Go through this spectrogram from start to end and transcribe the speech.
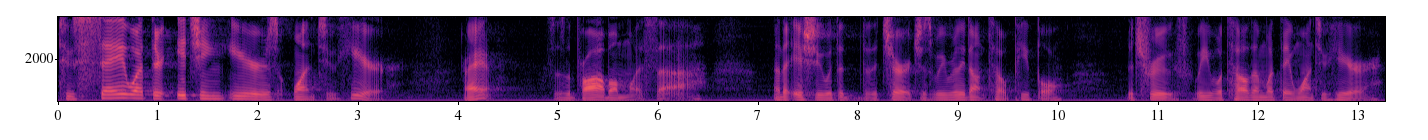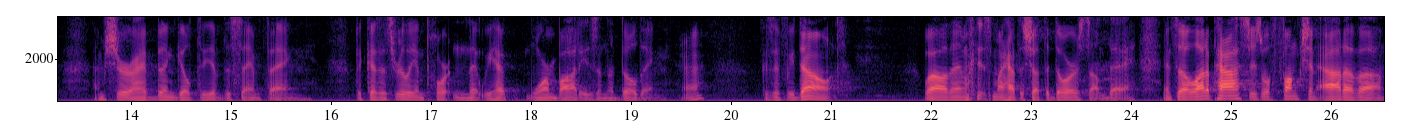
to say what their itching ears want to hear. Right? This is the problem with uh, another issue with the, the church is we really don't tell people the truth. We will tell them what they want to hear. I'm sure I have been guilty of the same thing because it's really important that we have warm bodies in the building. Because if we don't, well, then we just might have to shut the doors someday. And so a lot of pastors will function out of a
